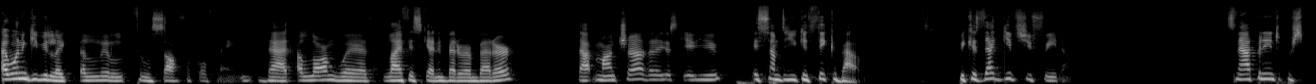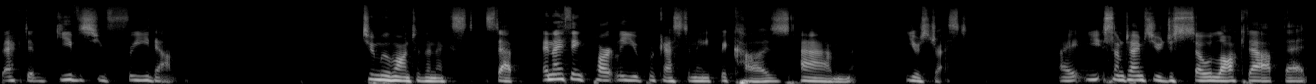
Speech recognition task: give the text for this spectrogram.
I want to give you like a little philosophical thing that, along with life is getting better and better, that mantra that I just gave you is something you can think about because that gives you freedom. Snapping into perspective gives you freedom to move on to the next step. And I think partly you procrastinate because um, you're stressed, right? You, sometimes you're just so locked up that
